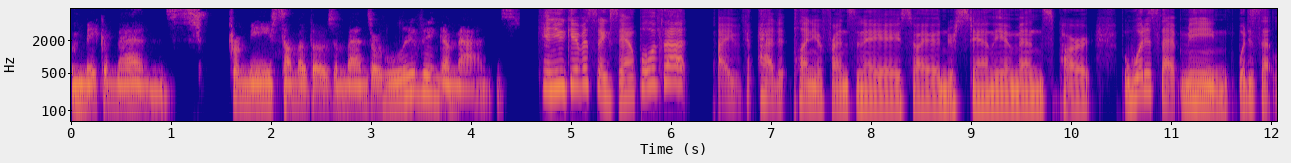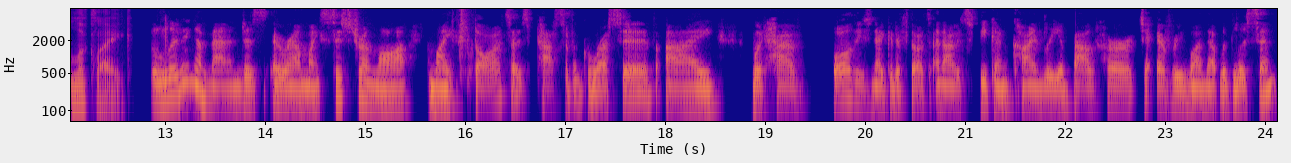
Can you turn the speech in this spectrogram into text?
make amends. For me, some of those amends are living amends. Can you give us an example of that? I've had plenty of friends in AA, so I understand the amends part. But what does that mean? What does that look like? The living amend is around my sister in law. My thoughts, I was passive aggressive. I would have all these negative thoughts and I would speak unkindly about her to everyone that would listen.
